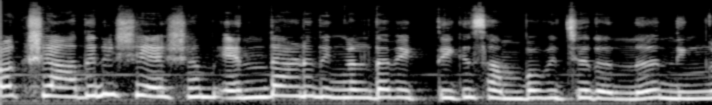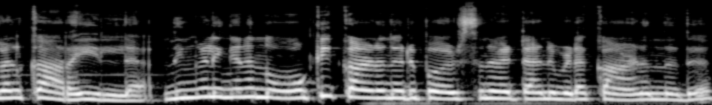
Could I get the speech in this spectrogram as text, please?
പക്ഷെ അതിനുശേഷം എന്താണ് നിങ്ങളുടെ വ്യക്തിക്ക് സംഭവിച്ചതെന്ന് നിങ്ങൾക്ക് അറിയില്ല നിങ്ങളിങ്ങനെ നോക്കിക്കാണുന്ന ഒരു പേഴ്സണായിട്ടാണ് ഇവിടെ കാണുന്നത്.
